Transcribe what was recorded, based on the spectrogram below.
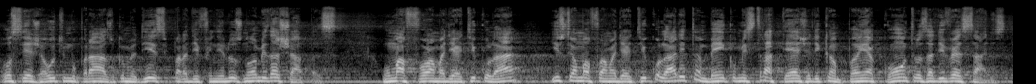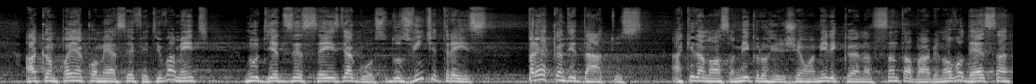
ou seja, último prazo, como eu disse, para definir os nomes das chapas. Uma forma de articular, isso é uma forma de articular e também como estratégia de campanha contra os adversários. A campanha começa efetivamente no dia 16 de agosto. Dos 23 pré-candidatos aqui da nossa microrregião americana Santa Bárbara e Nova Odessa,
